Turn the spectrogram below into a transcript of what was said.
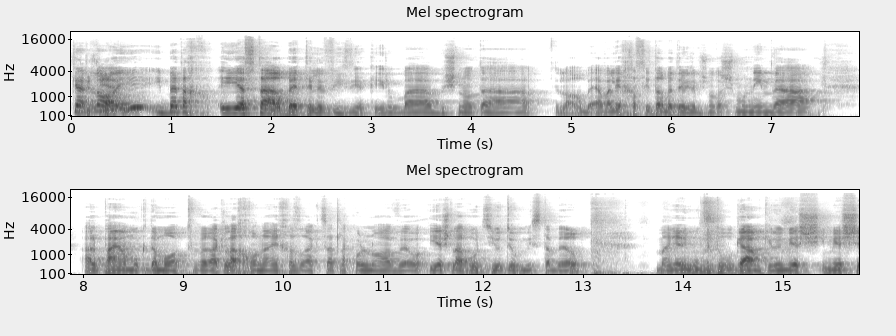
כן, לא, היא, היא בטח, היא עשתה הרבה טלוויזיה, כאילו, בשנות ה... לא הרבה, אבל יחסית הרבה טלוויזיה, בשנות ה-80 וה-2000 המוקדמות, ורק לאחרונה היא חזרה קצת לקולנוע, ויש לה ערוץ יוטיוב מסתבר. מעניין אם הוא מתורגם, כאילו, אם יש, אם יש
